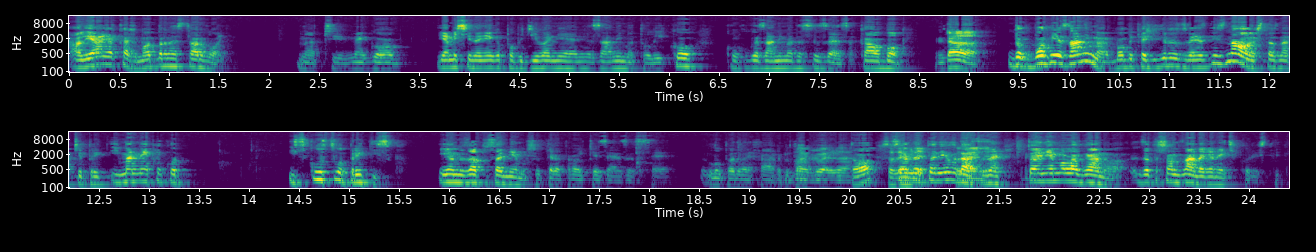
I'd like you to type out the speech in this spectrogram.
ali ja, ja kažem, odbrana je stvar volje. Znači, nego, ja mislim da njega pobeđivanje ne zanima toliko, koliko ga zanima da se zeza, kao Bobby. Da, da. Dok Bobby je zanima, Bobby kad igra u Zvezdi, znao je šta znači, prit... ima nekako iskustvo pritiska. I onda zato sad njemu šutera trojke, zeza se, lupa dva fardu, Tako je, da. to. Sa zemlje, je to njemu, da, zemlje. to je njemu lagano, zato što on zna da ga neće koristiti.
